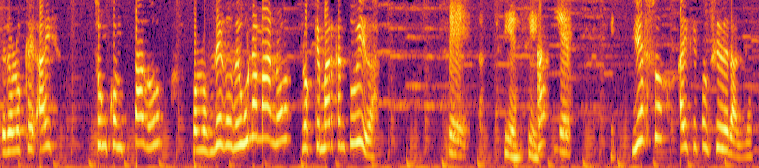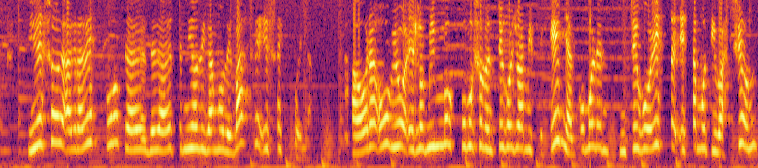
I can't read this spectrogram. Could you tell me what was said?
Pero los que hay son contados por los dedos de una mano los que marcan tu vida. Sí, sí es, sí. Así es. Y eso hay que considerarlo. Y eso agradezco de, haber tenido, digamos, de base esa escuela. Ahora, obvio, es lo mismo como se lo entrego yo a mis pequeñas, cómo le entrego esta, esta motivación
